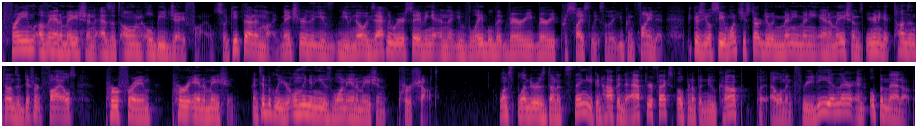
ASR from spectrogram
frame of animation as its own OBJ file. So keep that in mind. Make sure that you you know exactly where you're saving it and that you've labeled it very, very precisely so that you can find it. Because you'll see once you start doing many, many animations, you're going to get tons and tons of different files per frame, per animation. And typically you're only going to use one animation per shot. Once Blender has done its thing, you can hop into After Effects, open up a new comp, put Element 3D in there, and open that up.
